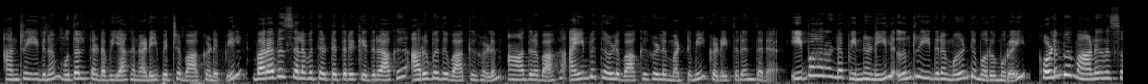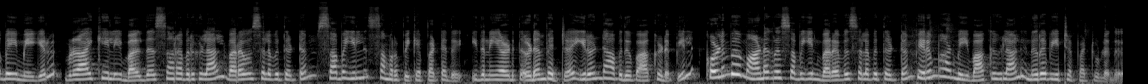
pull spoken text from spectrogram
அன்றைய தினம் முதல் தடவையாக நடைபெற்ற வாக்கெடுப்பில் வரவு செலவு திட்டத்திற்கு எதிராக அறுபது வாக்குகளும் ஆதரவாக ஐம்பத்தேழு வாக்குகள் வாக்குகளும் மட்டுமே கிடைத்திருந்தன. இவ்வாறான பின்னணியில் இன்றைய தினம் மீண்டும் ஒருமுறை கொழும்பு மாநகர சபை மேயர் ராய்கேலி பல்தசார் அவர்களால் வரவு செலவு திட்டம் சபையில் சமர்ப்பிக்கப்பட்டது. இதனையடுத்து இடம்பெற்ற இரண்டாவது வாக்கெடுப்பில் கொழும்பு மாநகர சபையின் வரவு செலவு திட்டம் பெரும்பான்மை வாக்குகளால் நிறைவேற்றப்பட்டுள்ளது.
